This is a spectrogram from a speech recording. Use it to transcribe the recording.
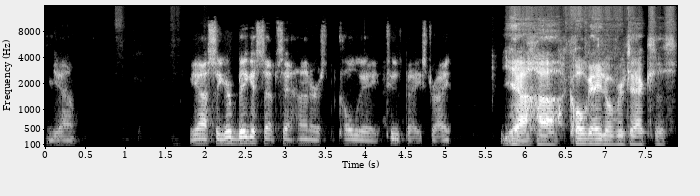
Yeah. Yeah. So your biggest upset hunter is Colgate toothpaste, right? Yeah, uh, Colgate over Texas.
